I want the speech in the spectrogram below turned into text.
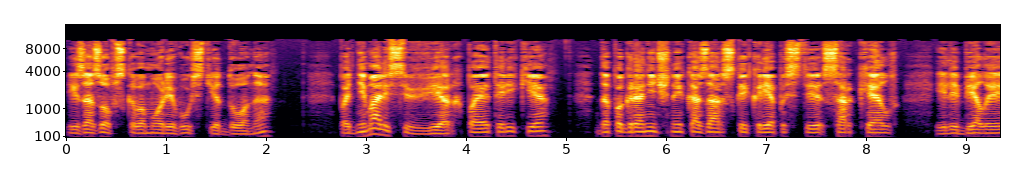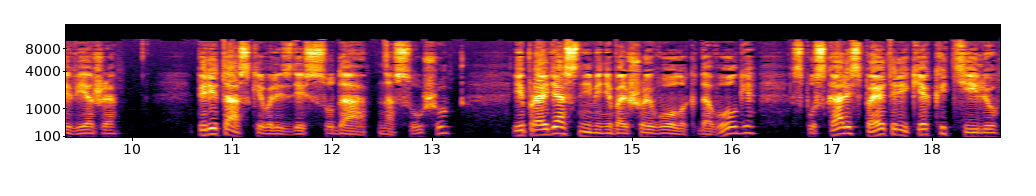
из Азовского моря в устье Дона, поднимались вверх по этой реке, до пограничной казарской крепости Саркел или Белая Вежа, перетаскивали здесь суда на сушу и, пройдя с ними небольшой Волок до Волги, спускались по этой реке к Итилю,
